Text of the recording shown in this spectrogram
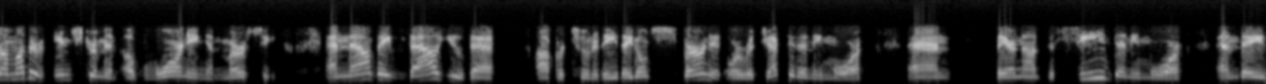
some other instrument of warning and mercy. And now they value that opportunity. They don't spurn it or reject it anymore. And they are not deceived anymore, and they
